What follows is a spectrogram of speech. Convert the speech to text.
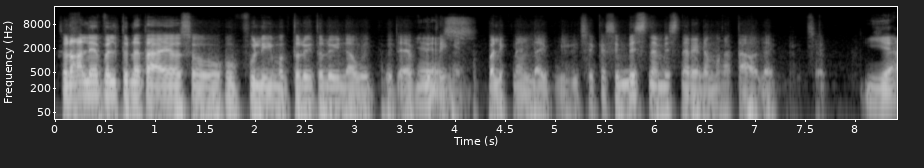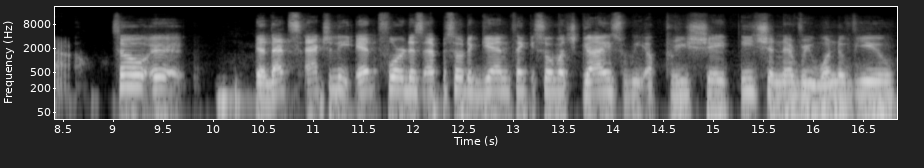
So naka-level 2 na tayo. So hopefully magtuloy-tuloy na with with everything Yes. and balik ng live music kasi miss na miss na rin ng mga tao live music. Yeah. So uh, yeah, that's actually it for this episode again. Thank you so much guys. We appreciate each and every one of you.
